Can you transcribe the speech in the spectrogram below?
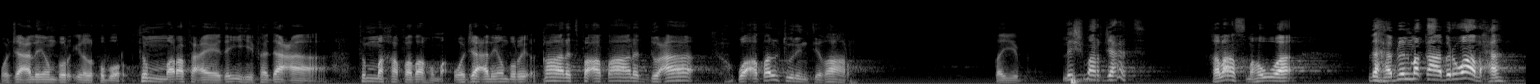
وجعل ينظر إلى القبور ثم رفع يديه فدعا ثم خفضهما وجعل ينظر قالت فأطال الدعاء وأطلت الانتظار. طيب ليش ما رجعت؟ خلاص ما هو ذهب للمقابر واضحة.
